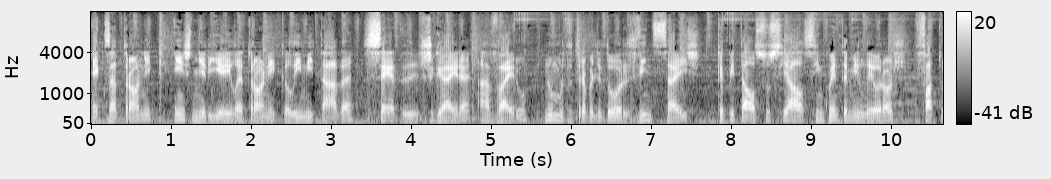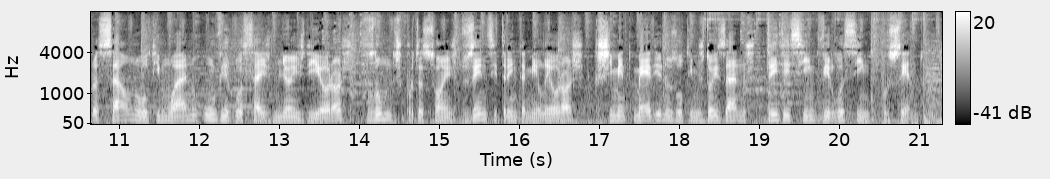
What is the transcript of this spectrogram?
Exatronic Engenharia Eletrónica Limitada, sede Jegueira, Aveiro, número de trabalhadores 26, capital social 50 mil euros, faturação no último ano 1,6 milhões de euros, volume de exportações 230 mil euros, crescimento médio nos últimos dois anos 35,5%.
